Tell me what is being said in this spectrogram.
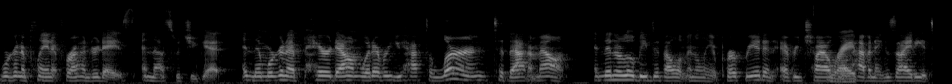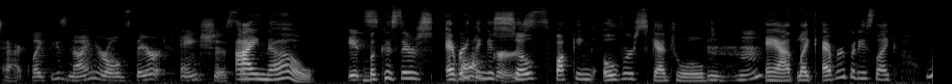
we're going to plan it for 100 days and that's what you get. And then we're going to pare down whatever you have to learn to that amount. And then it'll be developmentally appropriate and every child Right. will have an anxiety attack. Like these 9-year-olds, they're anxious. I know. it's because there's everything is so fucking overscheduled Mhm. and like everybody's like why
